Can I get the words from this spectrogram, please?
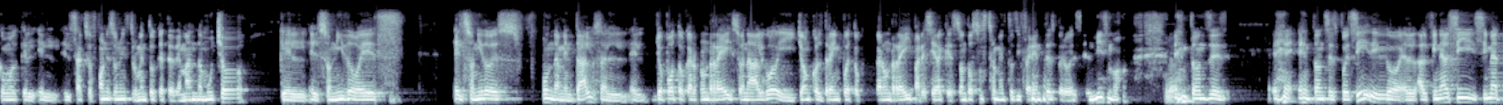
como que el, el, saxofón es un instrumento que te demanda mucho, que el, el sonido es, el sonido es fundamental. O sea, el, yo puedo tocar un rey y suena algo y John Coltrane puede tocar un rey y pareciera que son dos instrumentos diferentes, pero es el mismo. Entonces, Entonces, pues sí, digo, el, al final sí, sí me,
